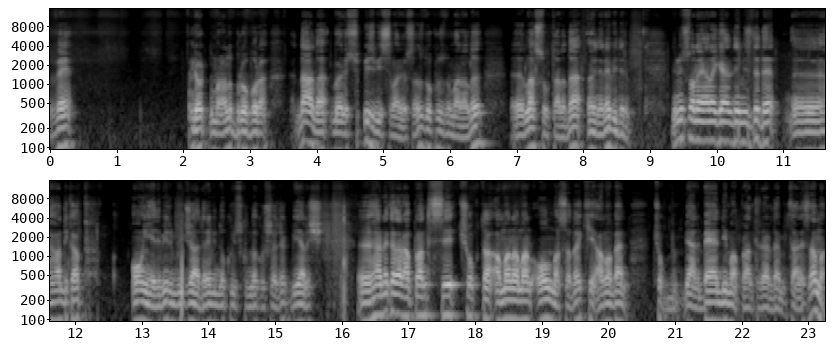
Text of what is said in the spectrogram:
ve 4 numaralı Brobora. Daha da böyle sürpriz bir isim arıyorsanız 9 numaralı e, Las Sultan'ı da önerebilirim. Günün son ayağına geldiğimizde de e, handikap 17 bir mücadele 1900 kumda koşulacak bir yarış. E, her ne kadar aprantisi çok da aman aman olmasa da ki ama ben çok yani beğendiğim aprantilerden bir tanesi ama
